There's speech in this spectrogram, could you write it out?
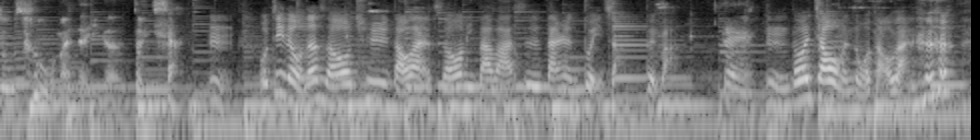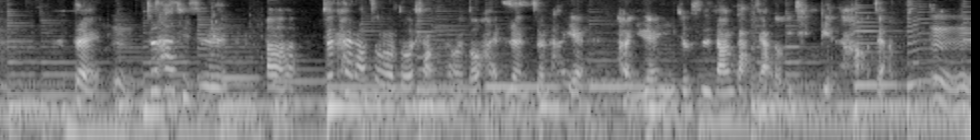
督促我们的一个对象。嗯，我记得我那时候去导览的时候，你爸爸是担任队长，对吧？对，嗯，都会教我们怎么导览。对，嗯，就他其实，呃，就看到这么多小朋友都很认真，他也很愿意，就是让大家都一起变好这样子。嗯嗯。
